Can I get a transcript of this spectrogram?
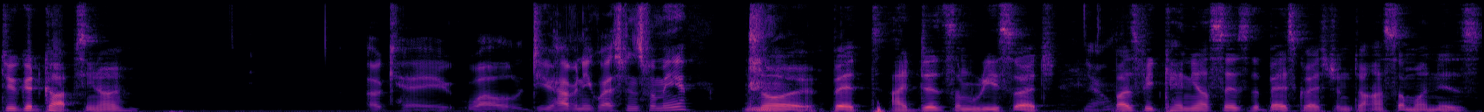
two good cops, you know? okay, well, do you have any questions for me? No, but I did some research. Yeah. BuzzFeed Kenya says the best question to ask someone is,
